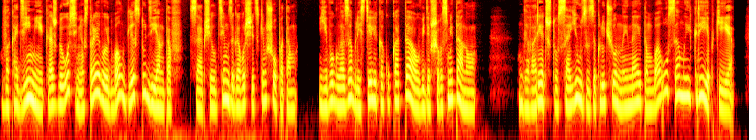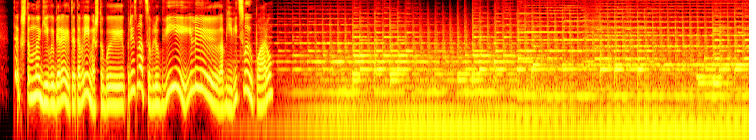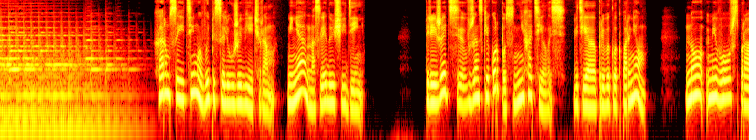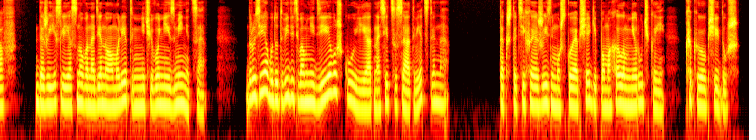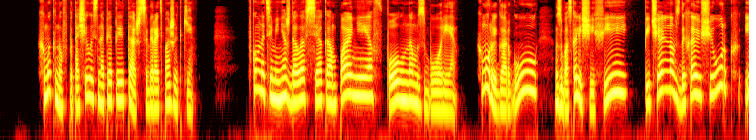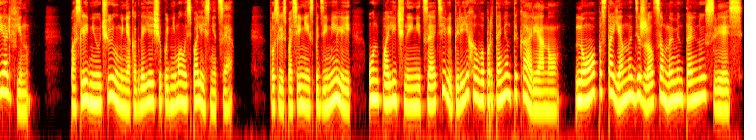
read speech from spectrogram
В академии каждую осень устраивают бал для студентов, сообщил Тим заговорщицким шепотом. Его глаза блестели, как у кота, увидевшего сметану. Говорят, что союзы, заключенные на этом балу, самые крепкие. Так что многие выбирают это время, чтобы признаться в любви или объявить свою пару. Хармса и Тима выписали уже вечером, меня на следующий день. Переезжать в женский корпус не хотелось, ведь я привыкла к парням. Но Мивоуш справ. Даже если я снова надену амулет, ничего не изменится. Друзья будут видеть во мне девушку и относиться соответственно. Так что тихая жизнь мужской общаги помахала мне ручкой, как и общий душ. Хмыкнув, потащилась на пятый этаж собирать пожитки. В комнате меня ждала вся компания в полном сборе. Хмурый горгул, зубоскалящий фей, печально вздыхающий орк и альфин. Последний учуял меня, когда я еще поднималась по лестнице. После спасения из подземелий он по личной инициативе переехал в апартаменты к Ариану, но постоянно держал со мной ментальную связь.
